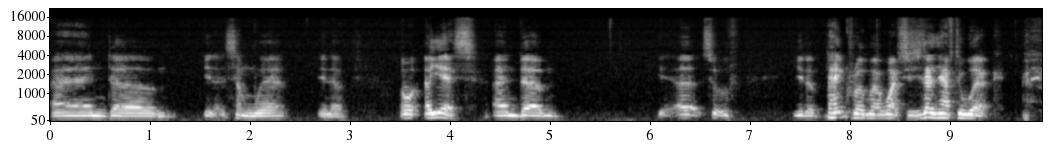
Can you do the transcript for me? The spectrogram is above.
and um, you know somewhere, you know, oh, uh, yes, and um, uh, sort of, you know, bankroll my wife so she doesn't have to work.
